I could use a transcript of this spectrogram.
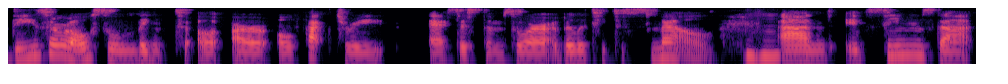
these are also linked to our, our olfactory uh, system so our ability to smell mm-hmm. and it seems that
